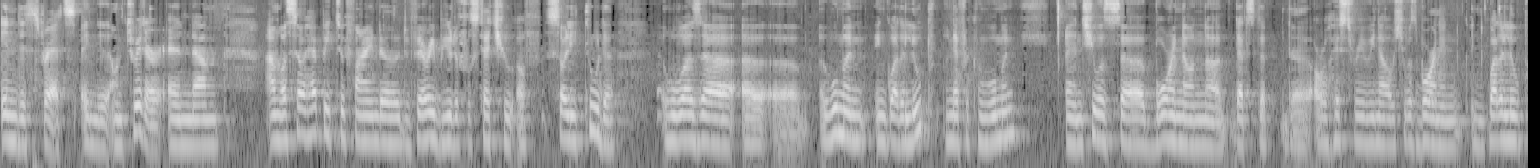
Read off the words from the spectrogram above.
in this threads in the, on Twitter, and um, I was so happy to find uh, the very beautiful statue of Solitude, who was a, a, a, woman in Guadeloupe, an African woman, and she was uh, born on uh, that's the, the oral history we know. She was born in, in Guadeloupe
